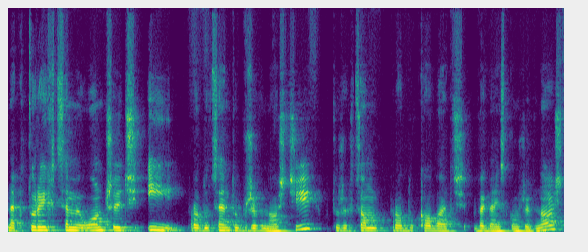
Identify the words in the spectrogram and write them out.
na której chcemy łączyć i producentów żywności, którzy chcą produkować wegańską żywność,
